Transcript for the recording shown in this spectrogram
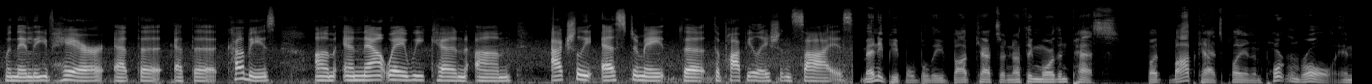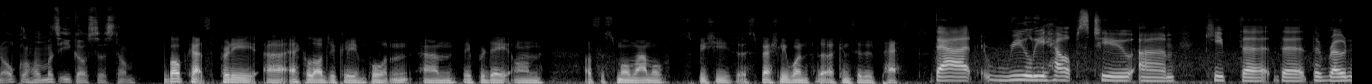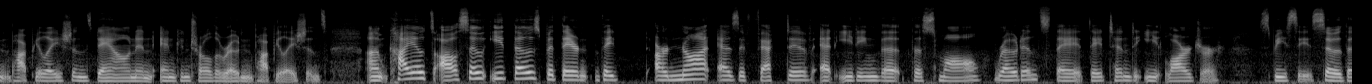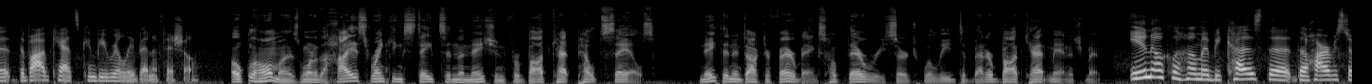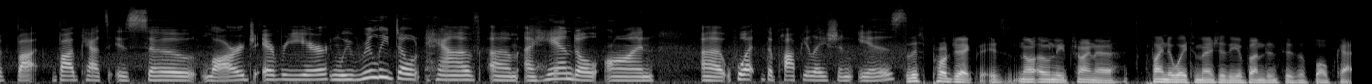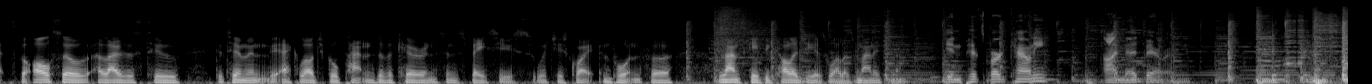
when they leave hair at the at the cubbies, um, and that way we can um, actually estimate the the population size. Many people believe bobcats are nothing more than pests, but bobcats play an important role in Oklahoma's ecosystem. Bobcats are pretty uh, ecologically important. Um, they predate on lots of small mammal species, especially ones that are considered pests. That really helps to um, keep the, the, the, rodent populations down and, and control the rodent populations. Um, coyotes also eat those, but they're, they are not as effective at eating the, the small rodents. They, they tend to eat larger species, so the, the bobcats can be really beneficial. Oklahoma is one of the highest ranking states in the nation for bobcat pelt sales. Nathan and Dr. Fairbanks hope their research will lead to better bobcat management. In Oklahoma, because the, the harvest of bo bobcats is so large every year, we really don't have um, a handle on uh, what the population is. This project is not only trying to find a way to measure the abundances of bobcats, but also allows us to determine the ecological patterns of occurrence and space use, which is quite important for landscape ecology as well as management. In Pittsburg County, I'm Ed Barron.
